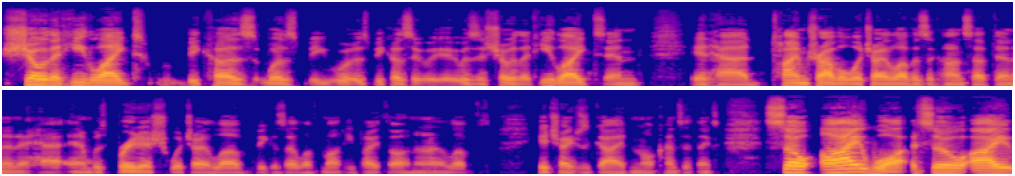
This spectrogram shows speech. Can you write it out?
show that he liked because was was because it, it, was a show that he liked and it had time travel which I love as a concept and it had and it was British which I love because I love Monty Python and I love Hitchhiker's Guide and all kinds of things. So I wa- so I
